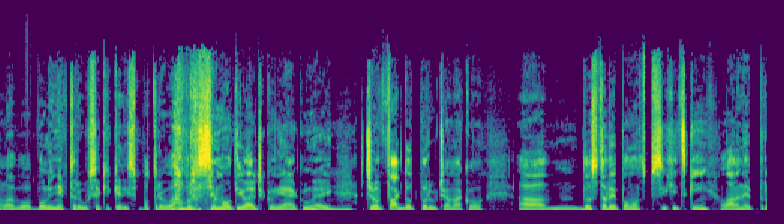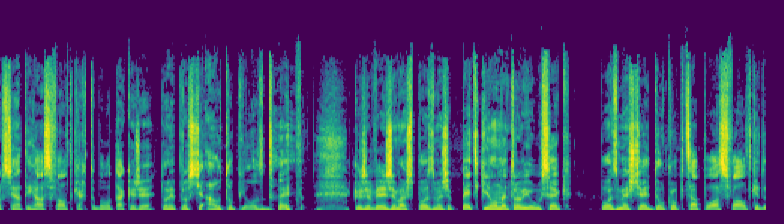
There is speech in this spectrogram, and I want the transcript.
Lebo boli niektoré úseky, kedy som potreboval proste motivačku nejakú, hej? Mm-hmm. Čo fakt odporúčam, ako a dosť to vie pomôcť psychicky, hlavne proste na tých asfaltkách to bolo také, že to je proste autopilot. To je, akože vieš, že máš povedzme, že 5 kilometrový úsek, povedzme ešte aj do kopca po asfaltke do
